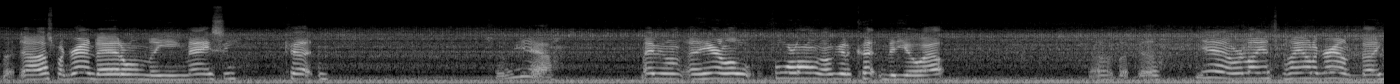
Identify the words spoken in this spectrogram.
But uh, that's my granddad on the Massey cutting. So yeah, maybe when, uh, here in a little before long I'll get a cutting video out. Uh, but uh, yeah, we're laying some hay on the ground today.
